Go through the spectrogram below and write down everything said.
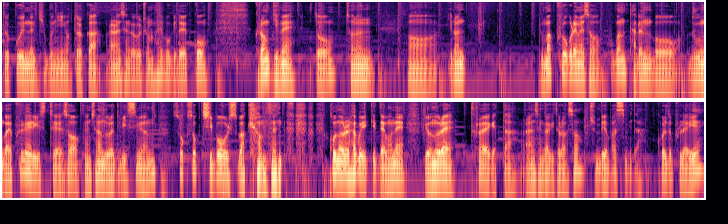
듣고 있는 기분이 어떨까라는 생각을 좀 해보기도 했고 그런 김에 또 저는 어 이런 음악 프로그램에서 혹은 다른 뭐 누군가의 playlist에서 괜찮은 노래들이 있으면 쏙쏙 집어올 수밖에 없는 코너를 하고 있기 때문에 이 노래 틀어야겠다라는 생각이 들어서 준비해봤습니다. Coldplay의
